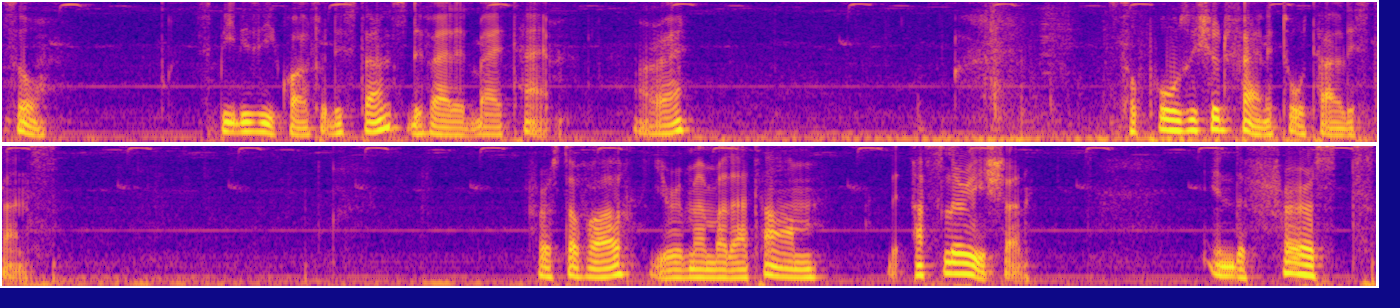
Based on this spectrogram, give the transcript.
So speed is equal to distance divided by time. Alright suppose we should find the total distance. First of all you remember that um the acceleration in the first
